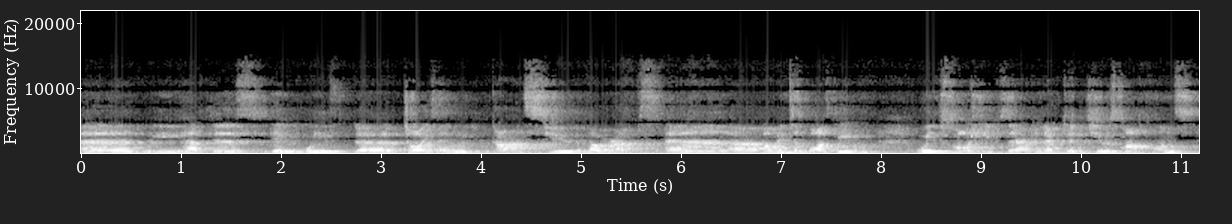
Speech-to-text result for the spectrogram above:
And we have this game with uh, toys and cards to the power-ups, and uh, augmented board game with small ships that are connected to smartphones,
